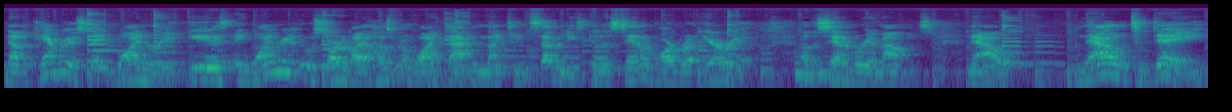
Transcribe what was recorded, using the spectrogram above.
Now, the Cambria Estate Winery is a winery that was started by a husband and wife back in the 1970s in the Santa Barbara area of the Santa Maria Mountains. Now, now today,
